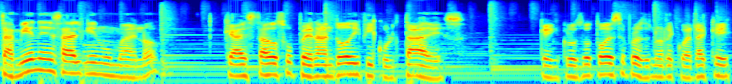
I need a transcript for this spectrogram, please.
también es alguien humano que ha estado superando dificultades que incluso todo este proceso nos recuerda que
